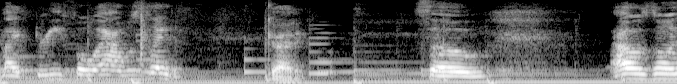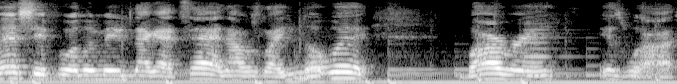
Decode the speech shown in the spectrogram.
like three four hours later. Got it. So I was doing that shit for a little minute and I got tired and I was like, you know what? Barbering is what I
